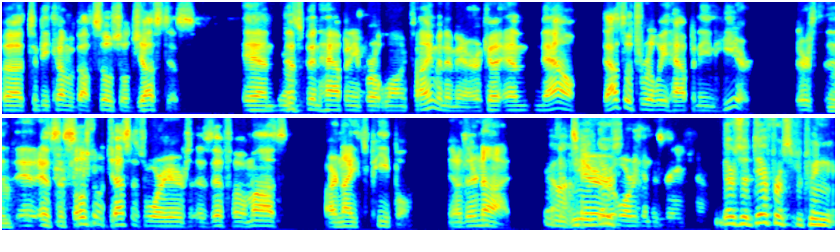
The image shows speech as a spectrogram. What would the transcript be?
uh, to become about social justice, and yeah. this has been happening for a long time in America. And now that's what's really happening here. There's it's the social justice warriors as if Hamas are nice people. You know, they're not. Yeah, terror mean, organization. There's a difference between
